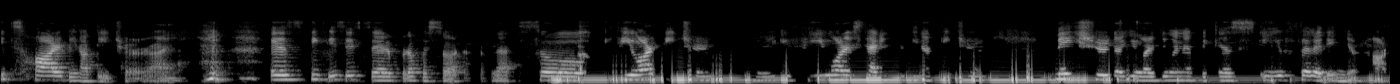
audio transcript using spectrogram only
It's hard being a teacher, right? es difícil ser profesor, ¿verdad? So, if you are a teacher, if you are studying for being a teacher, make sure that you are doing it because you feel it in your heart.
